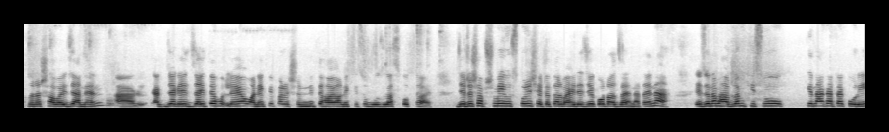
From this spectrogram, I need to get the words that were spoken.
আপনারা সবাই জানেন আর এক জায়গায় যাইতে হলে অনেক প্রিপারেশন নিতে হয় অনেক কিছু বুঝগাছ করতে হয়। যেটা সবসময় ইউজ করি সেটা তো আর বাইরে যে কোটা যায় না তাই না? এই জন্য ভাবলাম কিছু কেনাকাটা করি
